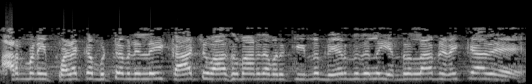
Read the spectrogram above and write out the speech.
அரண்மனை பழக்கம் விட்டவனில்லை காட்டு வாசமானது அவனுக்கு இன்னும் நேர்ந்ததில்லை என்றெல்லாம் நினைக்காதே.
